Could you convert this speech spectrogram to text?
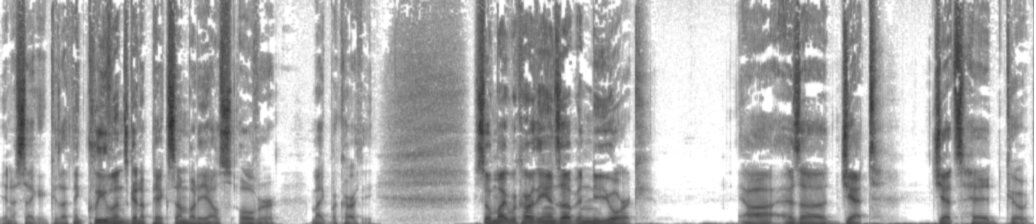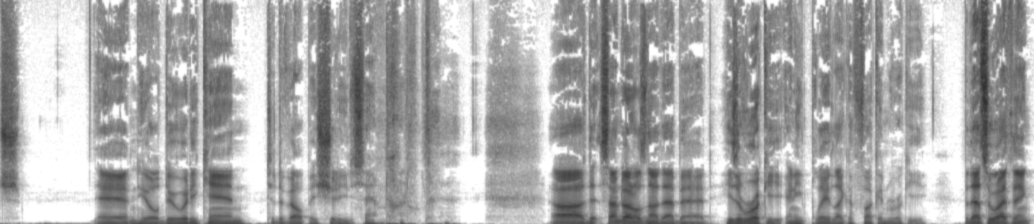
in a second because I think Cleveland's going to pick somebody else over Mike McCarthy. So Mike McCarthy ends up in New York uh, as a Jet, Jets head coach and he'll do what he can to develop a shitty Sam Darnold. uh, Sam Darnold's not that bad. He's a rookie, and he played like a fucking rookie. But that's who I think.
